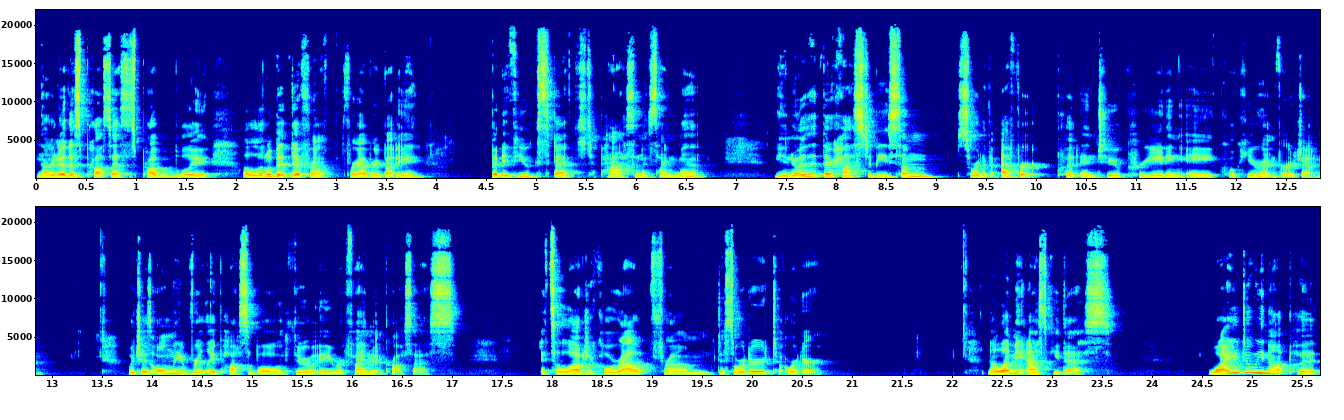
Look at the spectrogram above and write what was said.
Now, I know this process is probably a little bit different for everybody, but if you expect to pass an assignment, you know that there has to be some sort of effort put into creating a coherent version which is only really possible through a refinement process. It's a logical route from disorder to order. Now, let me ask you this why do we not put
